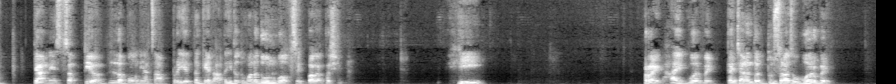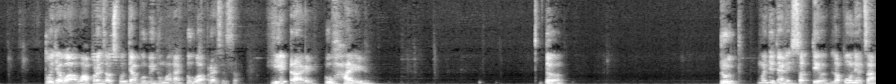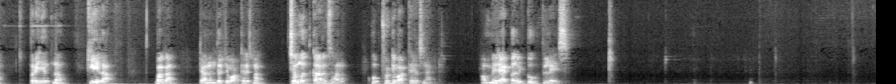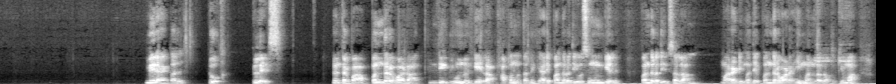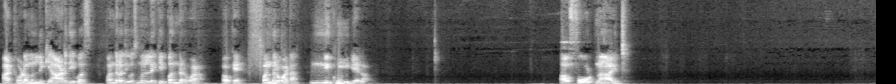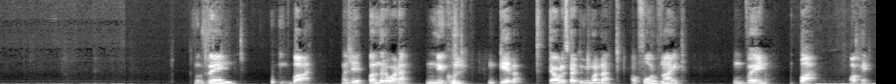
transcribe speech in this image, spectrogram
त्याने सत्य लपवण्याचा प्रयत्न केला. आता इथं तुम्हाला दोन वर्ब्स आहेत. बघा कशी. ही ट्राईड हा एक वर्ब आहे. त्याच्यानंतर दुसरा जो वर्ब आहे तो जेव्हा वापरायचा असतो त्यापूर्वी तुम्हाला टू वापरायचं असतं. He tried to hide the truth. म्हणजे त्याने सत्य लपवण्याचा प्रयत्न केला. बघा त्यानंतरची वाक्यरचना चमत्कार झाला. खूप छोटी वाक्यरचना आहे. Miracle to place miracle took place नंतर पहा पंधरवाडा निघून गेला. आपण म्हणतो ना की अरे पंधरा दिवस होऊन गेले. पंधरा दिवसाला मराठीमध्ये पंधरवाडाही म्हणला जातो. किंवा आठवडा म्हणले की आठ दिवस पंधरा दिवस म्हणले की पंधरवाडा. ओके पंधरवाडा निघून गेला. A fortnight went by म्हणजे पंधरवाडा निघून गेला. त्यावेळेस काय तुम्ही म्हणणार? A fortnight went by okay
